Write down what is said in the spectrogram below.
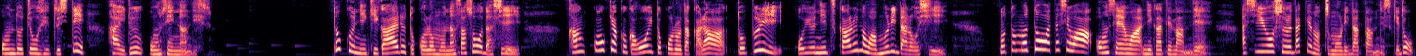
温度調節して入る温泉なんです。特に着替えるところもなさそうだし、観光客が多いところだから、どっぷりお湯に浸かるのは無理だろうし、もともと私は温泉は苦手なんで、足湯をするだけのつもりだったんですけど、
